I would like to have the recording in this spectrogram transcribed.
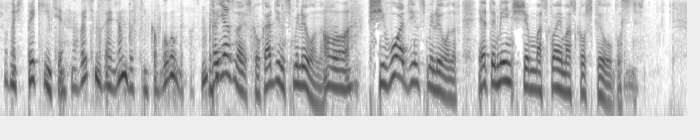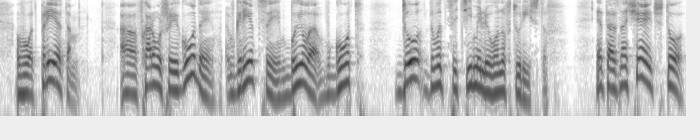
Что значит, прикиньте? Давайте мы зайдем быстренько в Google, да посмотрим. Да я знаю сколько, 11 миллионов. О. Всего 11 миллионов. Это меньше, чем Москва и Московская область. Вот. При этом а, в хорошие годы в Греции было в год до 20 миллионов туристов. Это означает, что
